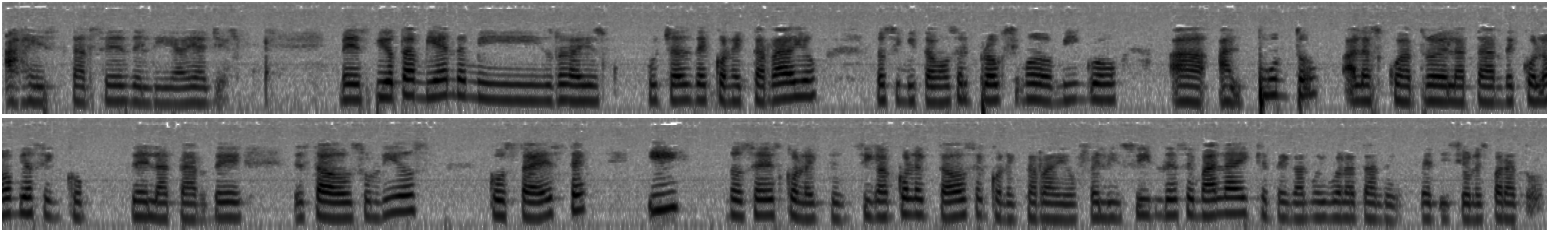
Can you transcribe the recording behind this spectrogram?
a gestarse desde el día de ayer. Me despido también de mis radios escuchas de Conecta Radio. Los invitamos el próximo domingo a, al punto a las 4 de la tarde Colombia, 5 de la tarde de Estados Unidos, costa este y no se desconecten, sigan conectados en Conecta Radio. Feliz fin de semana y que tengan muy buena tarde. Bendiciones para todos.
